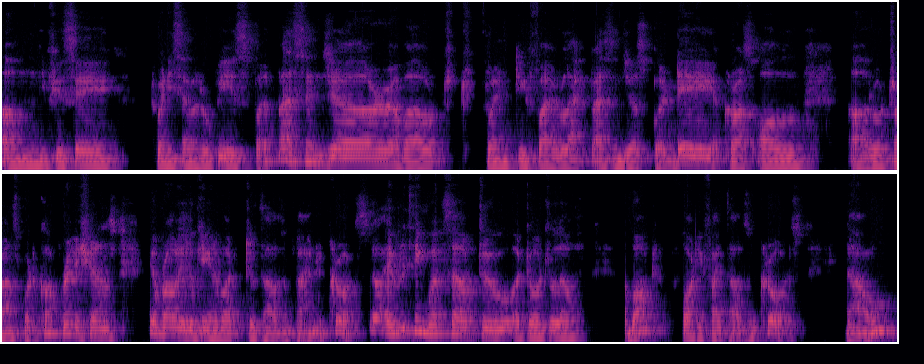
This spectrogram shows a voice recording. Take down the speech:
Um, if you say 27 rupees per passenger, about 25 lakh passengers per day across all uh, road transport corporations, you're probably looking at about 2,500 crores. So everything works out to a total of about 45,000 crores. Now,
